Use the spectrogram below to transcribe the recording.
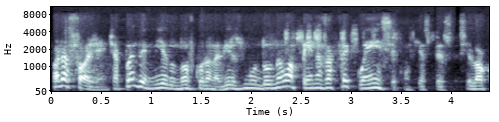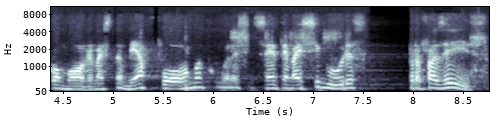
Olha só, gente, a pandemia do novo coronavírus mudou não apenas a frequência com que as pessoas se locomovem, mas também a forma como elas se sentem mais seguras para fazer isso.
